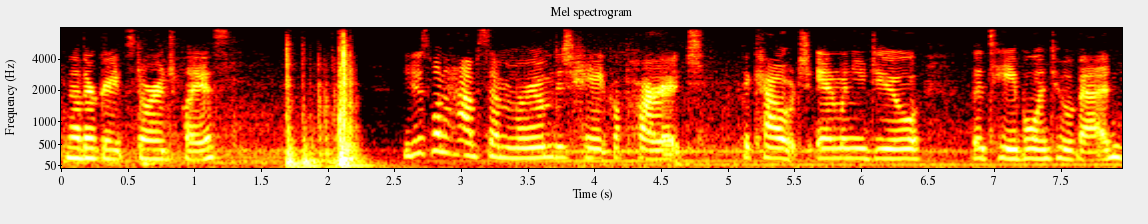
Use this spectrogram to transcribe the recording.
Another great storage place. You just want to have some room to take apart the couch and when you do the table into a bed.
